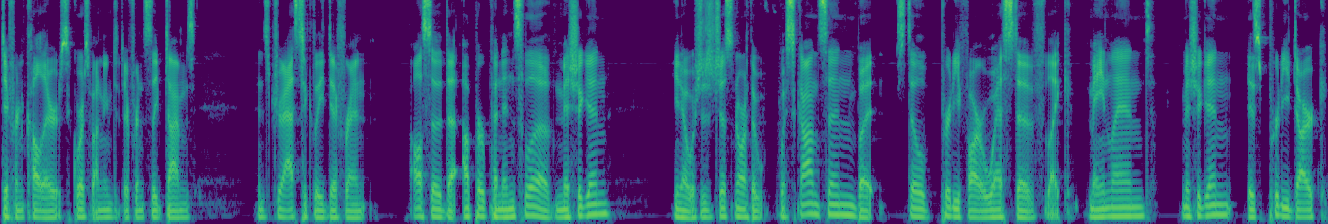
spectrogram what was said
different colors corresponding to different sleep times. It's drastically different. Also, the upper peninsula of Michigan, you know, which is just north of Wisconsin, but still pretty far west of like mainland Michigan, is pretty dark.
